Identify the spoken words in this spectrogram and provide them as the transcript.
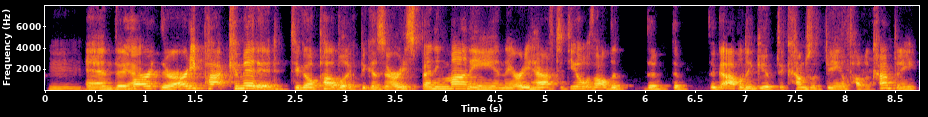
Hmm. And they've yeah. already, they're already pot committed to go public because they're already spending money and they already have to deal with all the, the, the, the gobbledygook that comes with being a public company.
